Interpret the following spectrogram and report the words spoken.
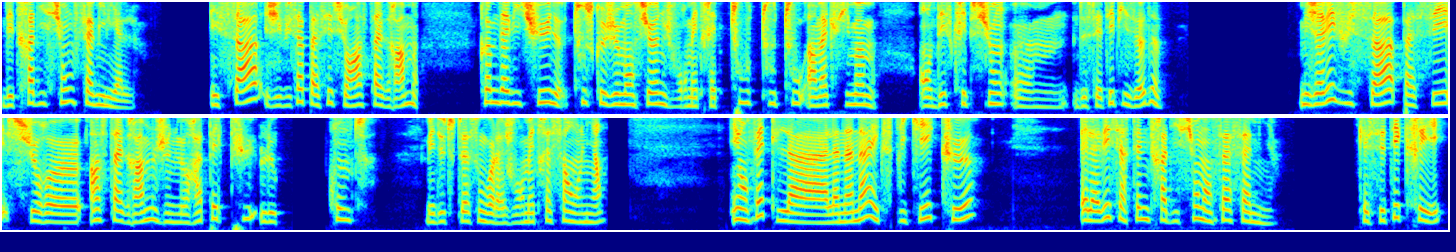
des traditions familiales. Et ça, j'ai vu ça passer sur Instagram. Comme d'habitude, tout ce que je mentionne, je vous remettrai tout, tout, tout, un maximum en description euh, de cet épisode. Mais j'avais vu ça passer sur euh, Instagram, je ne me rappelle plus le compte. Mais de toute façon, voilà, je vous remettrai ça en lien. Et en fait, la, nana expliquait que elle avait certaines traditions dans sa famille, qu'elle s'était créée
